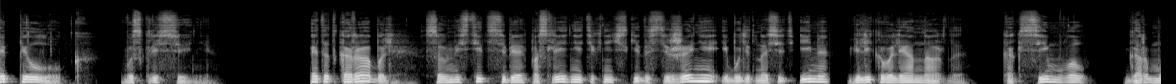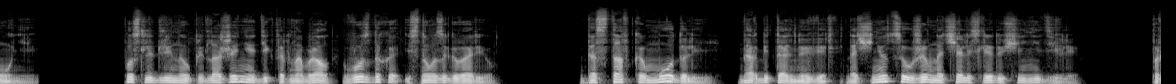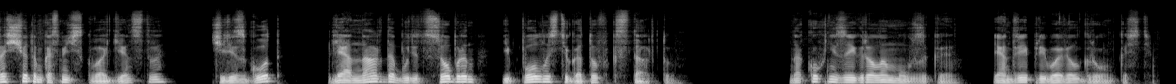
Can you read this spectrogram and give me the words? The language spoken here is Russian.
Эпилог. Воскресенье. Этот корабль совместит в себе последние технические достижения и будет носить имя великого Леонардо, как символ гармонии. После длинного предложения диктор набрал воздуха и снова заговорил. Доставка модулей на орбитальную верфь начнется уже в начале следующей недели. По расчетам космического агентства, через год Леонардо будет собран и полностью готов к старту. На кухне заиграла музыка, и Андрей прибавил громкость.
